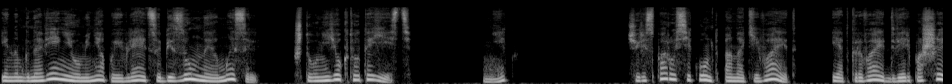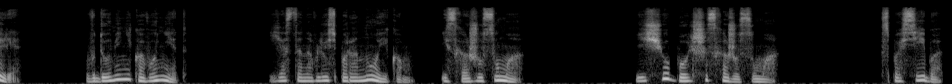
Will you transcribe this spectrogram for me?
и на мгновение у меня появляется безумная мысль, что у нее кто-то есть. «Ник?» Через пару секунд она кивает и открывает дверь пошире. В доме никого нет. Я становлюсь параноиком и схожу с ума. Еще больше схожу с ума. «Спасибо»,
